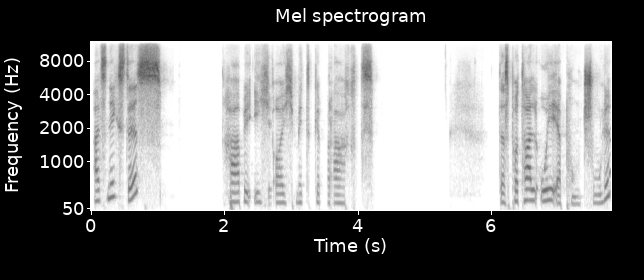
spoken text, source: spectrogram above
Als nächstes habe ich euch mitgebracht das Portal oer.schule.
